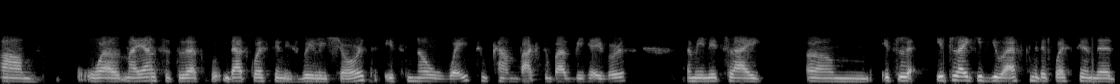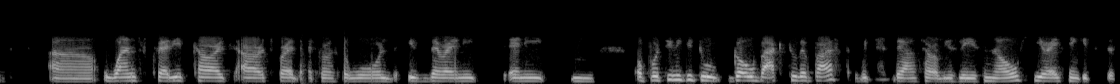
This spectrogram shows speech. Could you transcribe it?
Um, well, my answer to that that question is really short. It's no way to come back to bad behaviors. I mean, it's like um, it's li- it's like if you ask me the question that uh, once credit cards are spread across the world, is there any any um, opportunity to go back to the past? Which the answer obviously is no. Here, I think it's the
